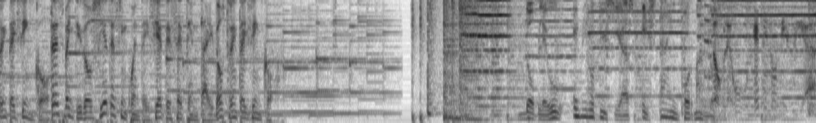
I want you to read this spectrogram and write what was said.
7235 322-757-7235. WM Noticias está informando. WM Noticias.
